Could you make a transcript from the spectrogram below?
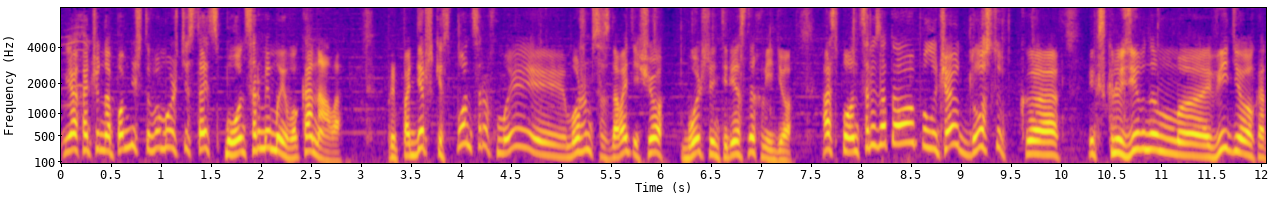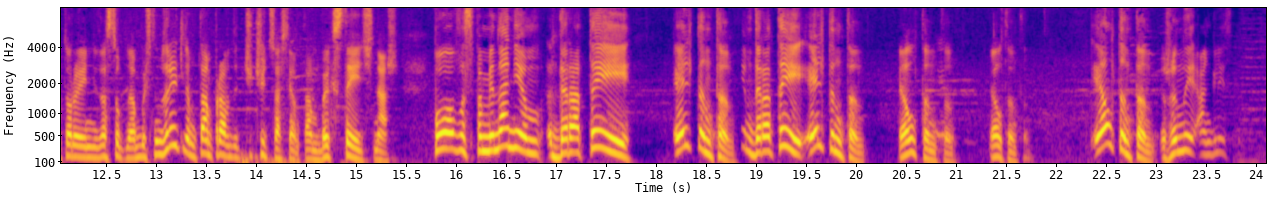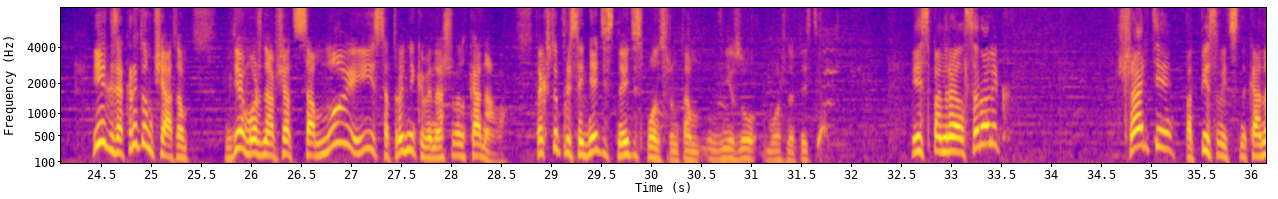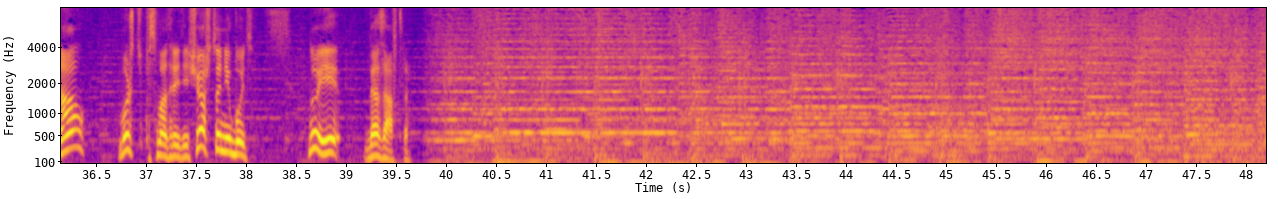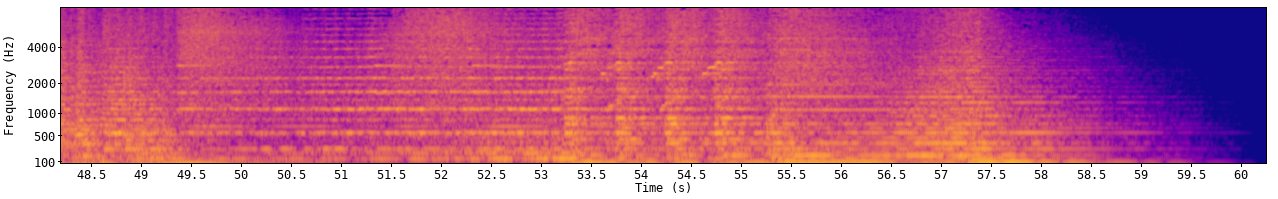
я хочу напомнить, что вы можете стать спонсорами моего канала. При поддержке спонсоров мы можем создавать еще больше интересных видео. А спонсоры зато получают доступ к эксклюзивным э, видео, которые недоступны обычным зрителям. Там, правда, чуть-чуть совсем, там бэкстейдж наш. По воспоминаниям Доротеи Эльтонтон, Доротеи Эльтонтон, Элтонтон, Элтонтон, Элтонтон, жены английской и к закрытым чатам, где можно общаться со мной и сотрудниками нашего канала. Так что присоединяйтесь, становитесь спонсором, там внизу можно это сделать. Если понравился ролик, шарьте, подписывайтесь на канал, можете посмотреть еще что-нибудь. Ну и до завтра.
